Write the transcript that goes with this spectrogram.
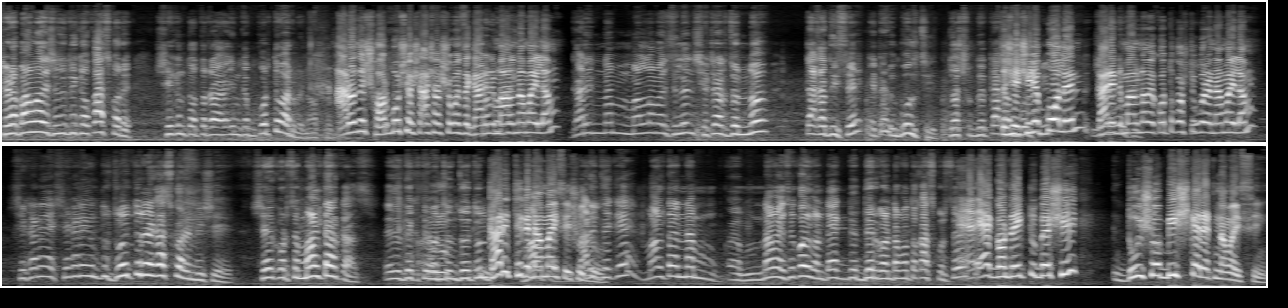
সেটা বাংলাদেশে যদি কেউ কাজ করে সে কিন্তু অতটা ইনকাম করতে পারবে না। অতটা। আরও যে সর্বশেষ আসার সময় গাড়ির মাল নামাইলাম। গাড়ির নাম মাল নামাইছিলেন সেটার জন্য টাকা দিছে এটা আমি বলছি। দর্শকদের টাকা সেটা বলেন গাড়ির মাল নামে কত কষ্ট করে নামাইলাম? সেখানে সেখানে কিন্তু জৈতুনের কাজ করেনি সে। সে করছে মালটার কাজ। এই যে দেখতে পাচ্ছেন জৈতুন। গাড়ি থেকে নামাইছে শুধু। গাড়ি থেকে মালটার নাম নামাইছে কয় ঘণ্টা? এক দেড়- দেড় ঘণ্টার মতো কাজ করছে। এক ঘণ্টা একটু বেশি দুইশো বিশ ক্যারেট নামাইছি।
